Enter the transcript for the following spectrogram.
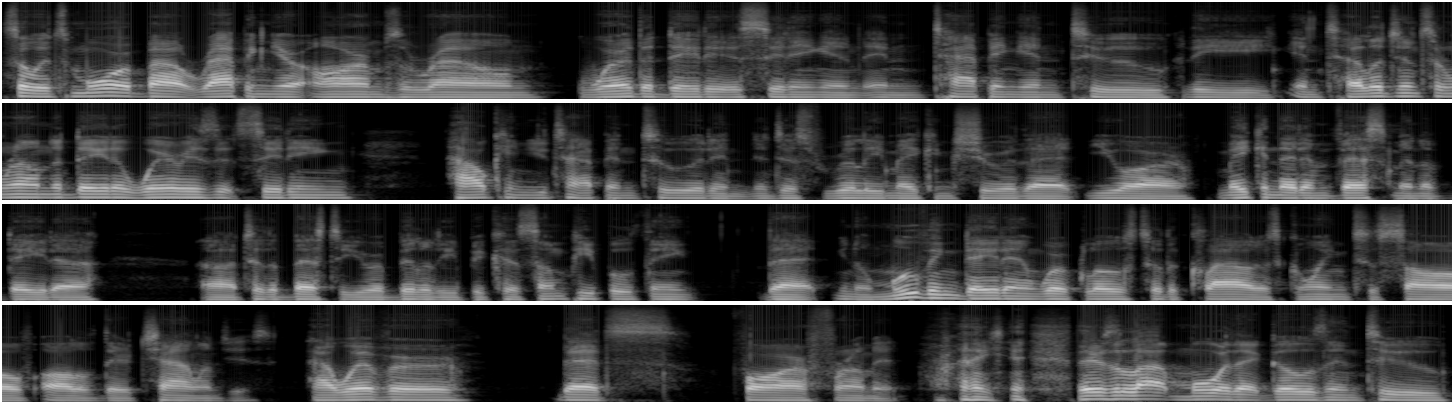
so it's more about wrapping your arms around where the data is sitting and, and tapping into the intelligence around the data. Where is it sitting? How can you tap into it? And, just really making sure that you are making that investment of data uh, to the best of your ability. Because some people think that you know moving data and workloads to the cloud is going to solve all of their challenges. However, that's far from it, right? There's a lot more that goes into,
